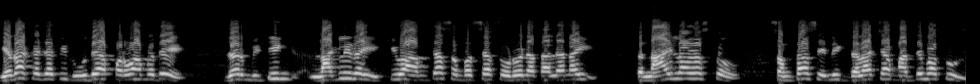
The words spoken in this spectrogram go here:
यदा कदाचित उद्या पर्वामध्ये जर मिटिंग लागली नाही किंवा आमच्या समस्या सोडवण्यात आल्या नाही तर नाईला असतो समता सैनिक दलाच्या माध्यमातून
